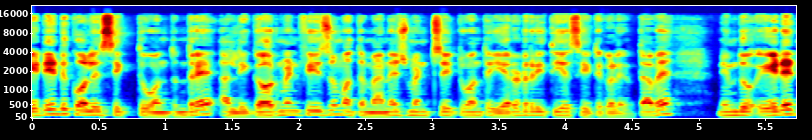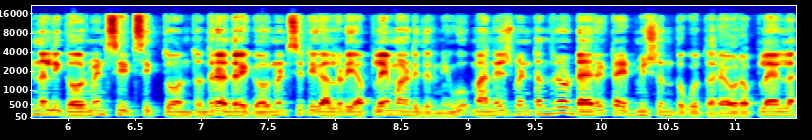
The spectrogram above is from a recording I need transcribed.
ಏಡೆಡ್ ಕಾಲೇಜ್ ಸಿಕ್ತು ಅಂತಂದರೆ ಅಲ್ಲಿ ಗೌರ್ಮೆಂಟ್ ಫೀಸು ಮತ್ತು ಮ್ಯಾನೇಜ್ಮೆಂಟ್ ಸೀಟು ಅಂತ ಎರಡು ರೀತಿಯ ಸೀಟ್ಗಳಿರ್ತವೆ ನಿಮ್ಮದು ಏಡೆಡ್ನಲ್ಲಿ ಗೌರ್ಮೆಂಟ್ ಸೀಟ್ ಸಿಕ್ತು ಅಂತಂದರೆ, ಅಂದರೆ ಗೌರ್ಮೆಂಟ್ ಸೀಟಿಗೆ ಆಲ್ರೆಡಿ ಅಪ್ಲೈ ಮಾಡಿದ್ರಿ ನೀವು. ಮ್ಯಾನೇಜ್ಮೆಂಟ್ ಅಂದರೆ ಅವ್ರು ಡೈರೆಕ್ಟ್ ಅಡ್ಮಿಷನ್ ತಗೋತಾರೆ. ಅವ್ರು ಅಪ್ಲೈ ಎಲ್ಲ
